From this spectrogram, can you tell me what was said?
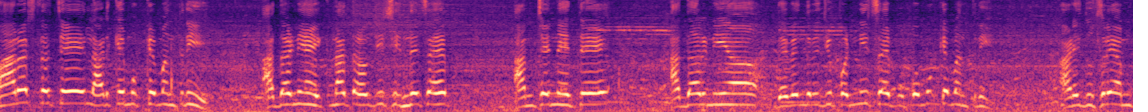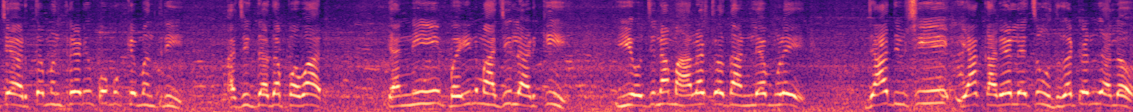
महाराष्ट्राचे लाडके मुख्यमंत्री आदरणीय एकनाथरावजी शिंदेसाहेब आमचे नेते आदरणीय देवेंद्रजी फडणवीस साहेब उपमुख्यमंत्री आणि दुसरे आमचे अर्थमंत्री आणि उपमुख्यमंत्री अजितदादा पवार यांनी बहीण माझी लाडकी ही योजना महाराष्ट्रात आणल्यामुळे ज्या दिवशी या कार्यालयाचं उद्घाटन झालं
